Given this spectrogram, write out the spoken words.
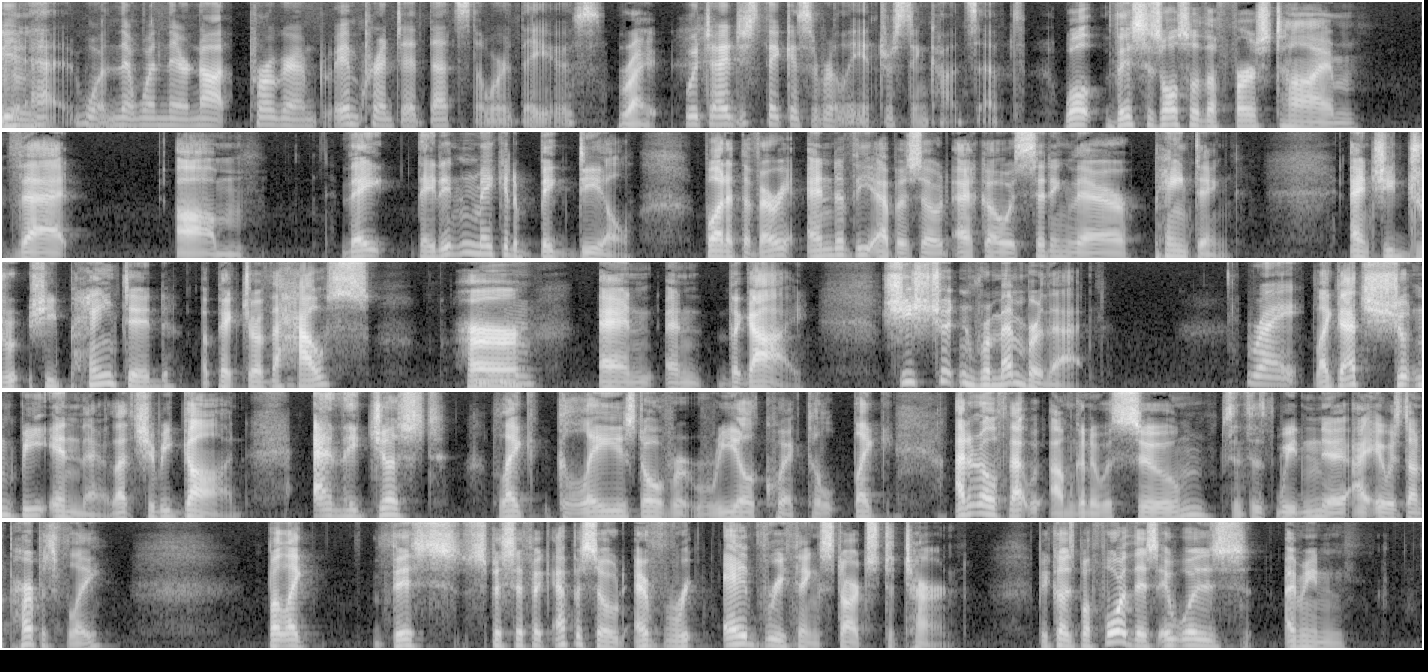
uh, when they're, when they're not programmed imprinted that's the word they use. Right. Which i just think is a really interesting concept. Well, this is also the first time that um they they didn't make it a big deal, but at the very end of the episode, Echo is sitting there painting, and she drew she painted a picture of the house, her, and and the guy. She shouldn't remember that. right Like that shouldn't be in there. That should be gone. And they just like glazed over it real quick to like I don't know if that w- I'm going to assume since it's Whedon it, I, it was done purposefully. But like this specific episode every everything starts to turn. Because before this it was I mean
